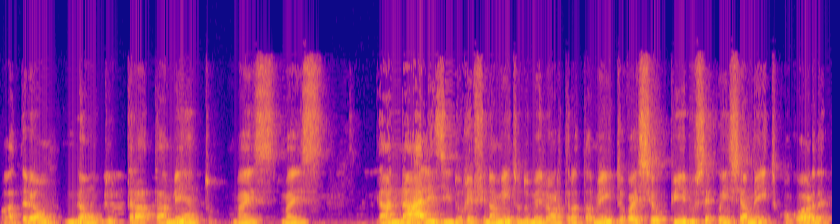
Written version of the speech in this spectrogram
padrão, não do tratamento, mas, mas da análise do refinamento do melhor tratamento, vai ser o piro sequenciamento, concorda?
